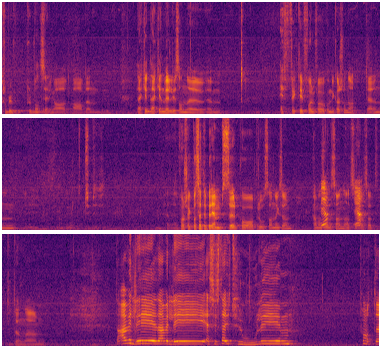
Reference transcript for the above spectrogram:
problematisering av, av den det er, ikke, det er, ikke, en veldig sånn um, effektiv form for kommunikasjon. Da. Det er en forsøk på å sette bremser på prosaen, liksom. Kan man Ja. si det sånn? At, Ja. altså at den um... Det er veldig, det er veldig Jeg syns det er utrolig På en måte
